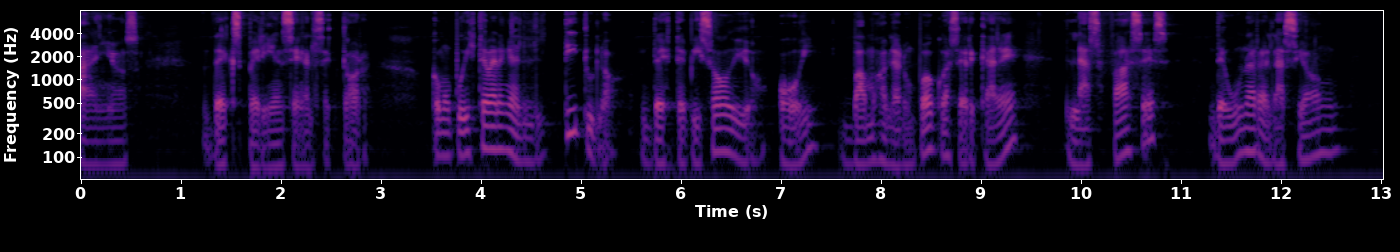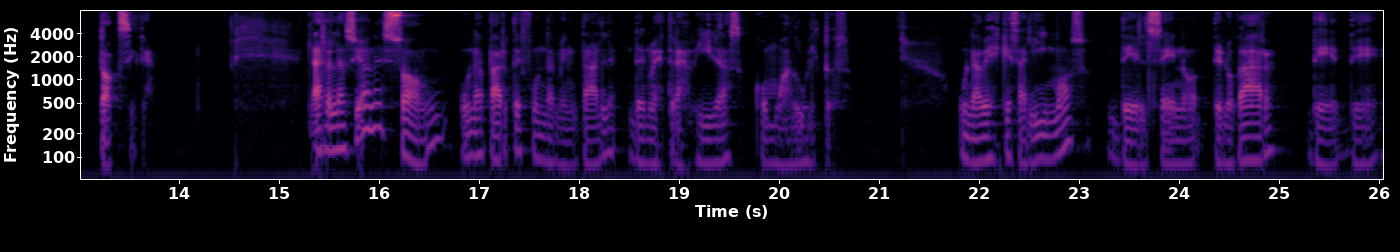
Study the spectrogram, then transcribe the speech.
años de experiencia en el sector. Como pudiste ver en el título de este episodio, hoy vamos a hablar un poco acerca de las fases de una relación tóxica. Las relaciones son una parte fundamental de nuestras vidas como adultos. Una vez que salimos del seno del hogar, de,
